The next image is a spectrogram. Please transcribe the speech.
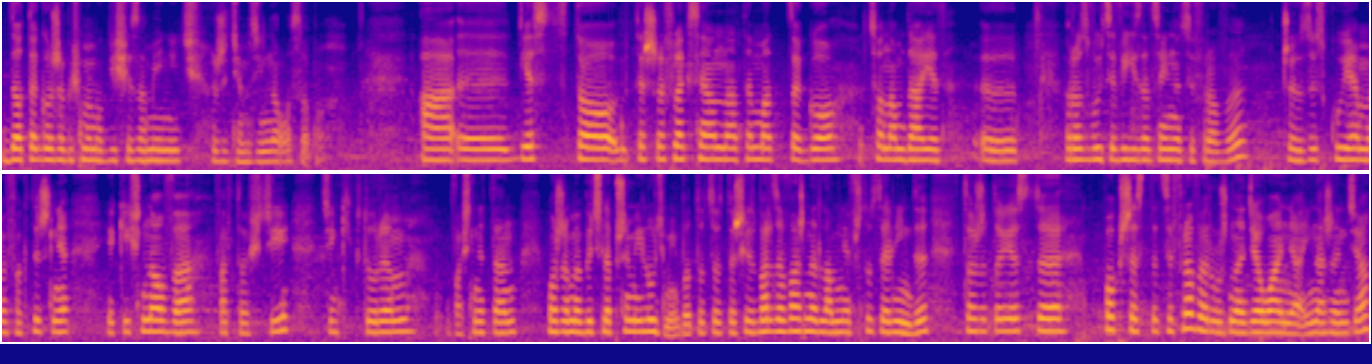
do tego, żebyśmy mogli się zamienić życiem z inną osobą. A jest to też refleksja na temat tego, co nam daje rozwój cywilizacyjny cyfrowy, czy zyskujemy faktycznie jakieś nowe wartości, dzięki którym właśnie ten możemy być lepszymi ludźmi, bo to, co też jest bardzo ważne dla mnie w sztuce Lindy, to, że to jest e, poprzez te cyfrowe różne działania i narzędzia,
